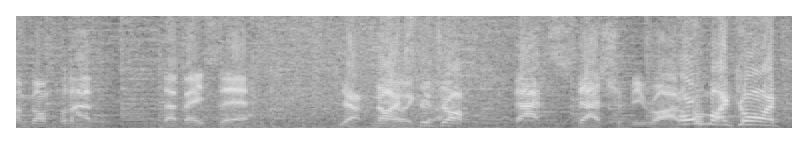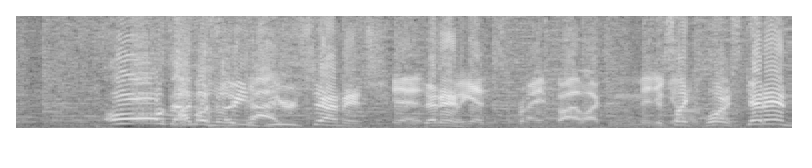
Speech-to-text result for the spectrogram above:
I'm going for that, that base there. Yeah, nice, good go. job. That's, that should be right. Oh my god! Oh, that I must no be huge damage. yeah, Get we're getting sprayed by like a minigun. It's like close. Get in.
